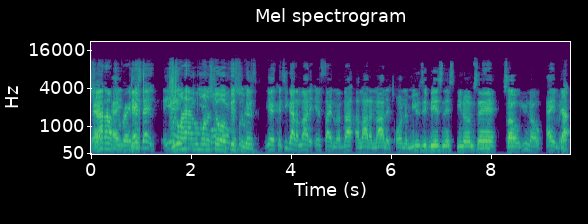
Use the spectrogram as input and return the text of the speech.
Shout hey, out to hey, Ray, just that. Yeah, We're gonna have him on the show officially. Because, yeah, because he got a lot of insight and a lot, a lot of knowledge on the music business. You know what I'm saying? So you know, hey man, That,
